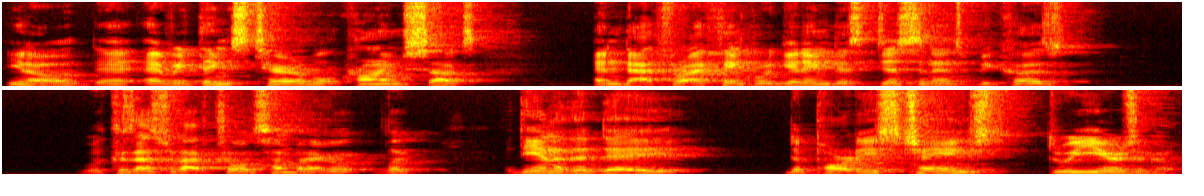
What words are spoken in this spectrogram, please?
You know, everything's terrible, crime sucks. And that's where I think we're getting this dissonance because because that's what I've told somebody. I go, look, at the end of the day, the parties changed three years ago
